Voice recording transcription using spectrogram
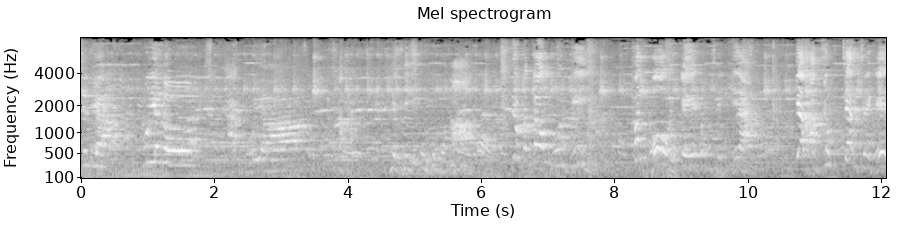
செட்டியா புயலோ à? hiện gì cũng không còn à điều cần đâu muốn gì hắn hồi kế trong sự gì à cái hạt dục chân sẽ kế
